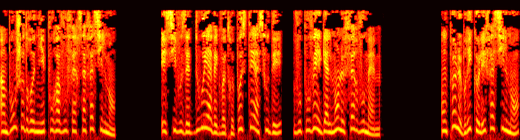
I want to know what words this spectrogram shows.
un bon chaudronnier pourra vous faire ça facilement. Et si vous êtes doué avec votre posté à souder, vous pouvez également le faire vous-même. On peut le bricoler facilement,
